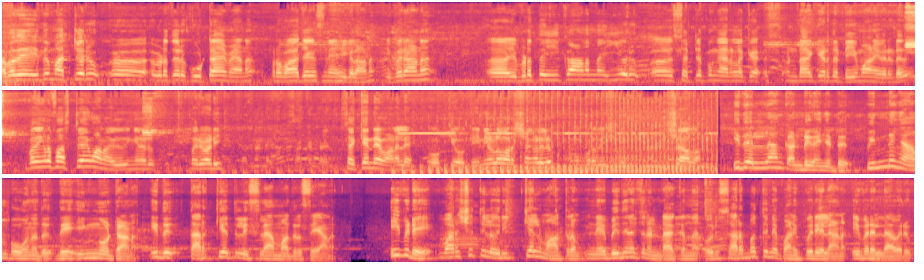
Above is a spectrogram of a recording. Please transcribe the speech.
അപ്പോൾ ഇത് മറ്റൊരു ഇവിടുത്തെ ഒരു കൂട്ടായ്മയാണ്. പ്രവാചക സ്നേഹികളാണ്. ഇവരാണ് ഇവിടുത്തെ ഈ കാണുന്ന ഈ ഒരു സെറ്റപ്പും കാര്യങ്ങളൊക്കെ ഉണ്ടാക്കിയെടുത്ത ടീമാണ് ഇവരുടേത്. അപ്പോൾ നിങ്ങൾ ഫസ്റ്റ് ടൈമാണോ ഇത് ഇങ്ങനെ ഒരു പരിപാടി? സെക്കൻഡ് ടൈം ആണല്ലേ? ഓക്കെ ഓക്കെ ഇനിയുള്ള വർഷങ്ങളിലും നമുക്ക് പ്രതീക്ഷിക്കാം. ഇൻഷാല്ലാ ഇതെല്ലാം കണ്ടു കഴിഞ്ഞിട്ട് പിന്നെ ഞാൻ പോകുന്നത് ദേ ഇങ്ങോട്ടാണ്. ഇത് തർക്കിയത്തുൽ ഇസ്ലാം മദ്രസയാണ്. ഇവിടെ വർഷത്തിൽ ഒരിക്കൽ മാത്രം നബിദിനത്തിനുണ്ടാക്കുന്ന ഒരു സർബത്തിന്റെ പണിപ്പുരയിലാണ് ഇവരെല്ലാവരും.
